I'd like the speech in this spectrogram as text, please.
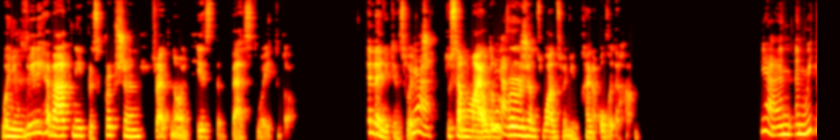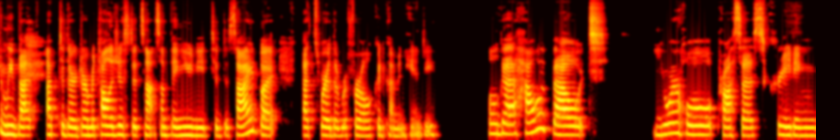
when you really have acne, prescription tretinoin is the best way to go. And then you can switch Yeah. to some milder Yeah. versions once when you kind of over the hump. Yeah, and and we can leave that up to their dermatologist. It's not something you need to decide, but that's where the referral could come in handy. Olga, how about your whole process creating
